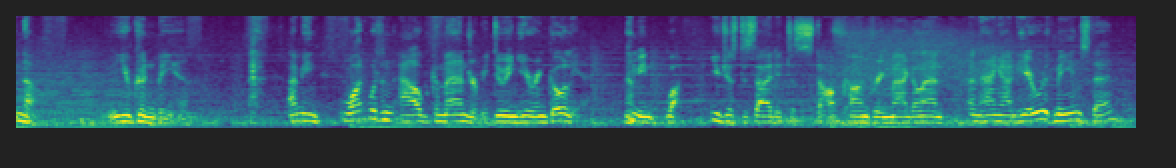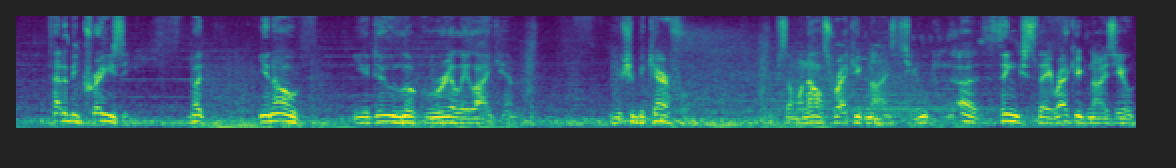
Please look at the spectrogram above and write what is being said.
No, you couldn't be him. I mean, what would an Alb commander be doing here in Goliet? I mean, what, you just decided to stop conquering Magalan and hang out here with me instead? That'd be crazy. But, you know, you do look really like him. You should be careful. If someone else recognizes you, uh, thinks they recognize you,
